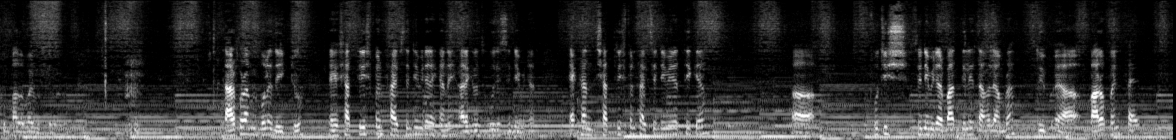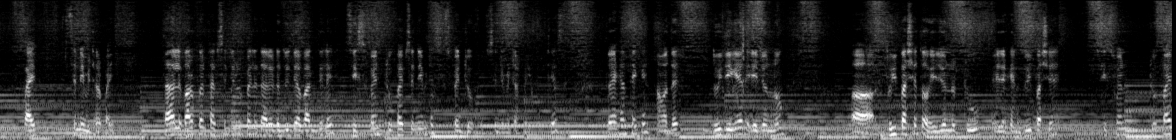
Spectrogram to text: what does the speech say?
খুব ভালোভাবে বুঝতে পারবেন। তারপর আমি বলে দিই একটু সাতত্রিশ পয়েন্ট ফাইভ সেন্টিমিটার এখানে, আর এখানে পঁচিশ সেন্টিমিটার এখান সাতত্রিশ পয়েন্ট ফাইভ সেন্টিমিটার থেকে পঁচিশ সেন্টিমিটার বাদ দিলে তাহলে আমরা দুই বারো পয়েন্ট ফাইভ ফাইভ সেন্টিমিটার পাই। তাহলে বারো পয়েন্ট ফাইভ সেন্টিমিটার পাইলে তাহলে এটা দুই দিয়ে বাদ দিলে six point two five centimetre six point two five centimetre পাই। ঠিক আছে? তো এখান থেকে আমাদের দুই দিকের এই জন্য দুই পাশে তো এই জন্য টু এই দেখেন দুই পাশে six point two five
